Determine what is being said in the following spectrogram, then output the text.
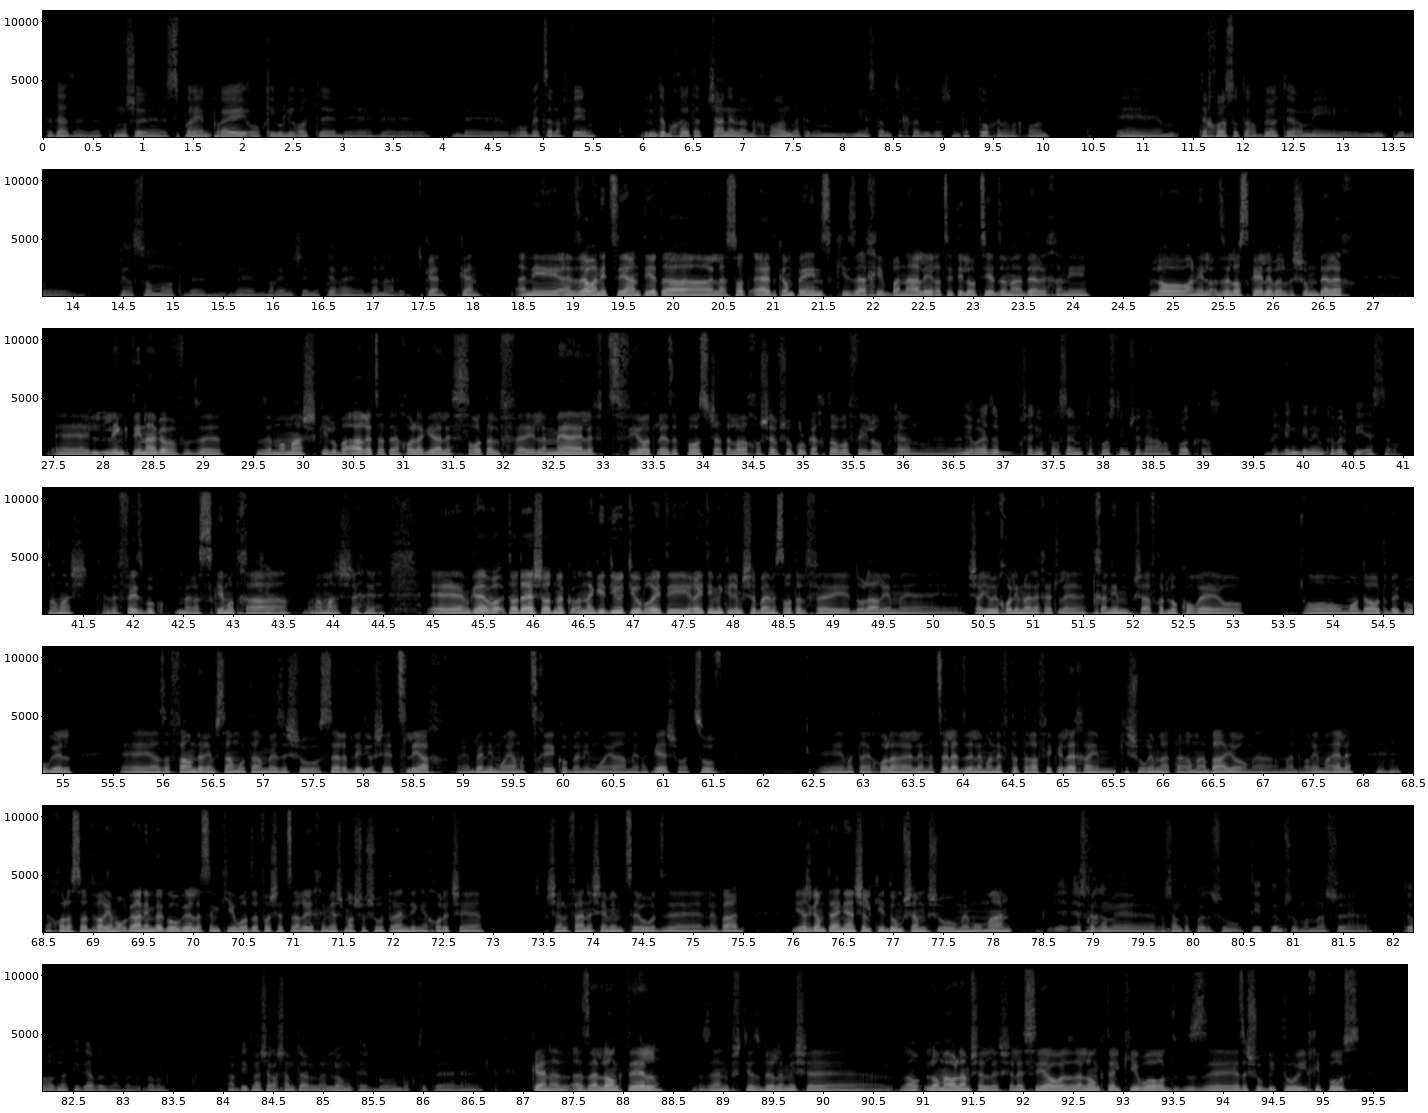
אתה יודע, זה, זה כמו ש spray and pray, או כאילו לראות אה, ב- ב- ברובי צלפים. כאילו, אם אתה בוחר את ה channel הנכון, ואתה גם מן הסתם צריך להביא לשם את התוכן הנכון, אה, אתה יכול לעשות הרבה יותר מכאילו פרסומות ו- ודברים שהם יותר אה, בנאליים. כן, כן. אני, אז זהו, אני ציינתי את ה... לעשות ad campaigns כי זה הכי בנאלי, רציתי להוציא את זה מהדרך. אני לא, אני לא, זה לא סקיילבל בשום דרך. לינקדאין, אגב, זה, זה ממש, כאילו בארץ אתה יכול להגיע לעשרות אלפי, למאה אלף צפיות לאיזה פוסט שאתה לא חושב שהוא כל כך טוב אפילו. כן, אני רואה את זה כשאני מפרסם את הפוסטים של הפודקאסט, בלינקדאין אני מקבל פי עשר. ממש. כן. ופייסבוק מרסקים אותך כן, ממש. אה, כן, אתה יודע, יש עוד מקום, נגיד יוטיוב, ראיתי, ראיתי מקרים שבהם עשרות אלפי דולרים אה, שהיו יכולים ללכת לתכנים שאף אחד לא קורא, או, או מודעות בגוגל, אז הפאונדרים שמו אותם באיזשהו סרט וידאו שהצליח, Mhm. בין אם הוא היה מצחיק, או בין אם הוא היה מרגש או עצוב. אה, אתה יכול לנצל את זה, למנף את הטראפיק אליך עם כישורים לאתר, מהביו, מה, מהדברים האלה. אתה יכול לעשות דברים אורגניים בגוגל, לשים keywords איפה שצריך. אם יש משהו שהוא trending, יכול להיות ש... שאלפי אנשים ימצאו את זה לבד. יש גם את העניין של קידום שם שהוא ממומן. יש לך גם, אה, רשמת פה איזשהו טיפ גם שהוא ממש, אה, טוב, עוד מעט תיגע בזה, אבל, אבל אהבתי את מה שרשמת על ה long tail, בואו בוא קצת... אה, כן, אז, אז ה long tail, זה אני פשוט אסביר למי שלא לא מהעולם של, של SEO, אז ה long tail keyword זה איזשהו ביטוי חיפוש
